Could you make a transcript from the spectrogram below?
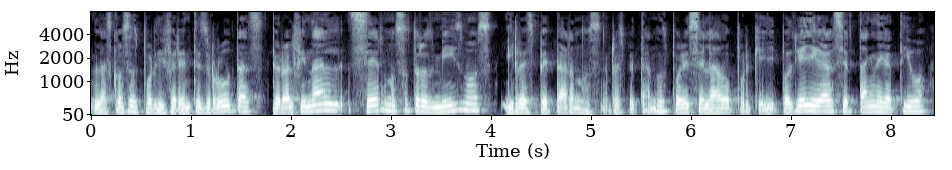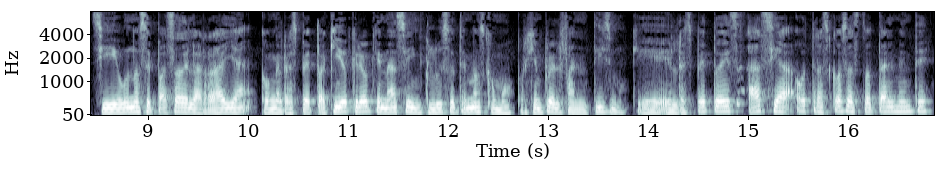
las cosas por diferentes rutas, pero al final ser nosotros mismos y respetarnos, respetarnos por ese lado, porque podría llegar a ser tan negativo si uno se pasa de la raya con el respeto. Aquí yo creo que nace incluso temas como, por ejemplo, el fanatismo, que el respeto es hacia otras cosas totalmente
